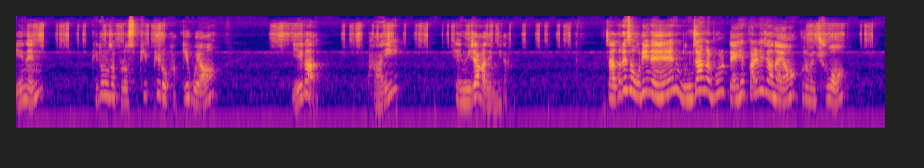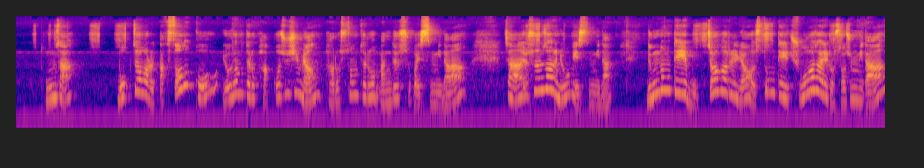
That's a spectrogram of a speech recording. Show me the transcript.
얘는 비동사 플러스 pp로 바뀌고요. 얘가 by 행위자가 됩니다. 자, 그래서 우리는 문장을 볼 때 헷갈리잖아요. 그러면 주어, 동사, 목적어를 딱 써놓고 이 형태로 바꿔주시면 바로 수동태로 만들 수가 있습니다. 자, 이 순서는 여기 있습니다. 능동태의 목적어를요, 수동태의 주어 자리로 써줍니다.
